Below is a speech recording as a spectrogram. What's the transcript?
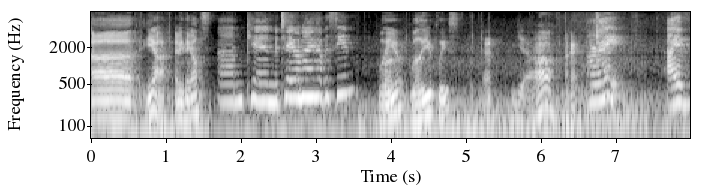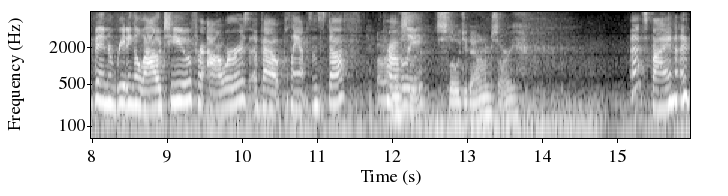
uh yeah anything else Um, can Mateo and I have a scene? will you will you please Uh, yeah. okay All right. I've been reading aloud to you for hours about plants and stuff. Probably. slowed you down. I'm sorry. That's fine. I,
